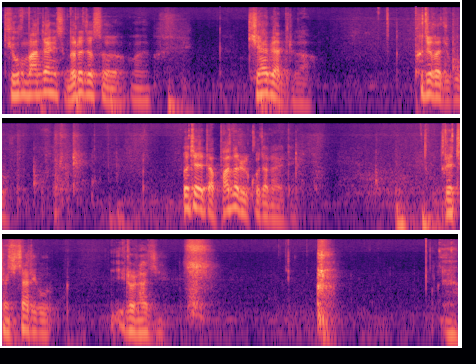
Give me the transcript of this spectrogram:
기고만장해서 늘어져서 어, 기합이 안 들어가. 퍼져가지고 의자에다 바늘을 꽂아놔야 돼. 그래 정신 차리고 일을 하지. 예,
